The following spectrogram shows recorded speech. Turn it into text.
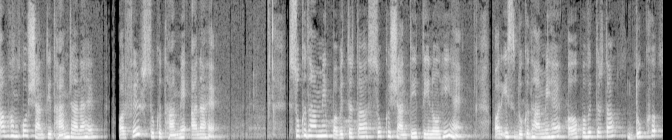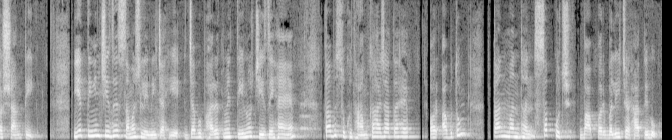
अब हमको शांति धाम जाना है और फिर सुख धाम में आना है। सुख धाम में पवित्रता, सुख, शांति तीनों ही हैं। और इस दुख धाम में है अपवित्रता, दुख अशांति ये तीन चीज़ें समझ लेनी चाहिए। जब भारत में तीनों चीज़ें हैं, तब सुखधाम कहा जाता है। और अब तुम तन, मन, धन सब कुछ बाप पर बलि चढ़ाते हो।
